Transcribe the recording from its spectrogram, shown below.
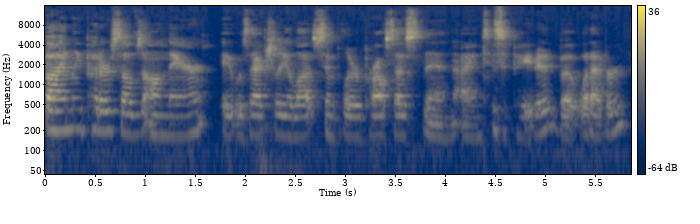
finally put ourselves on there. It was actually a lot simpler process than I anticipated, but whatever.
